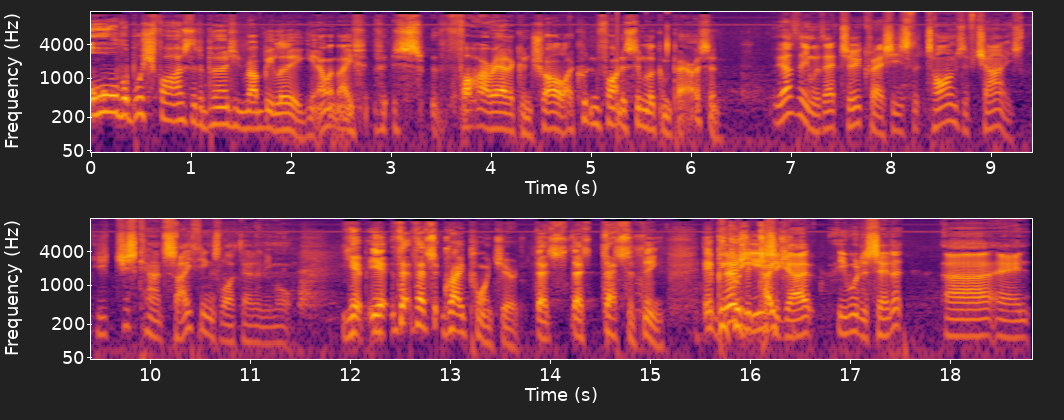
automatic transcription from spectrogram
all the bushfires that are burnt in rugby league, you know, when they fire out of control, I couldn't find a similar comparison. The other thing with that too, Crash, is that times have changed. You just can't say things like that anymore. Yep, yeah, that, that's a great point, Jared. That's that's that's the thing. It, because Thirty years takes... ago, he would have said it, uh, and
